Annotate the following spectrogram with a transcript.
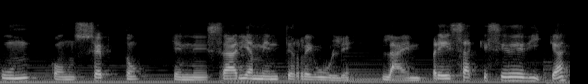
un concepto que necesariamente regule la empresa que se dedica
